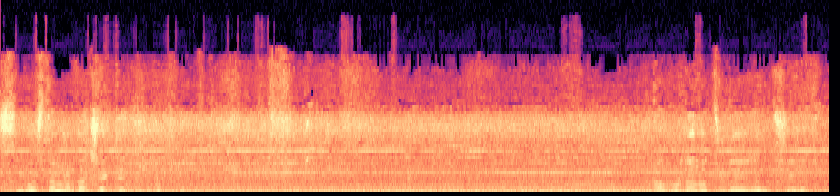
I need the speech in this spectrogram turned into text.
Sizin oradan çektik. Buradan oturduğun yerden şöyle.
